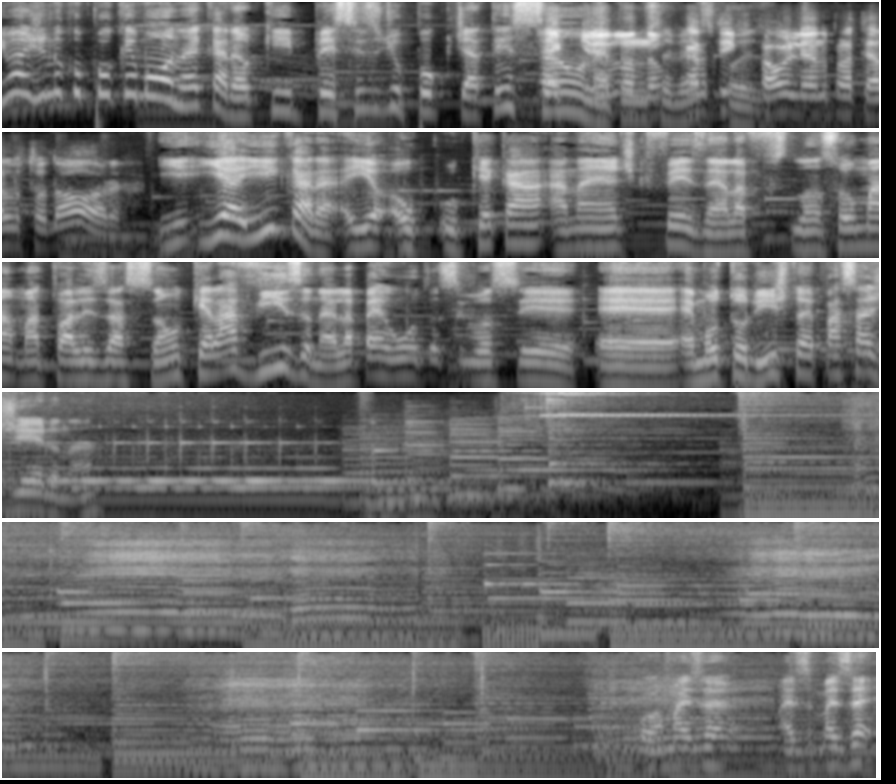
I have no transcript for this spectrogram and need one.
Imagina com o Pokémon, né, cara? O que precisa de um pouco de É, atenção, né? querendo Pra não, você o ver cara as tem que coisas. ficar olhando pra tela toda hora. E, e aí, cara, e o, o que, que a, a Niantic fez, né? Ela lançou uma, uma atualização que ela avisa, né? Ela pergunta se você é, é motorista ou é passageiro, né? Mas, é, mas, mas é,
